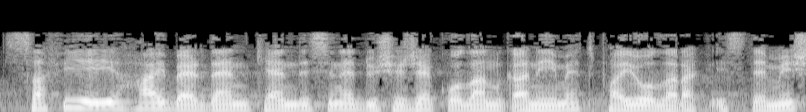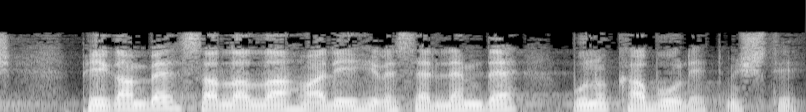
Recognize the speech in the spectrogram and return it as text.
Safiye'yi Hayber'den kendisine düşecek olan ganimet payı olarak istemiş, Peygamber sallallahu aleyhi ve sellem de bunu kabul etmişti.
